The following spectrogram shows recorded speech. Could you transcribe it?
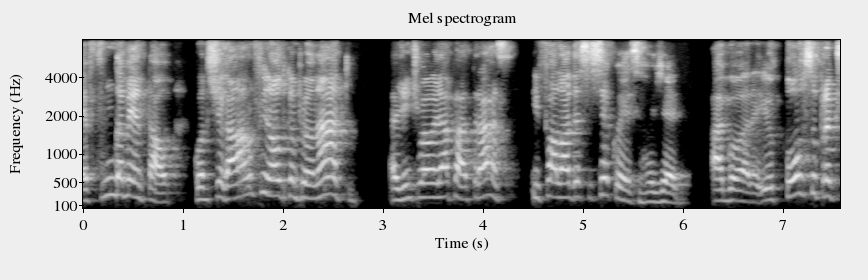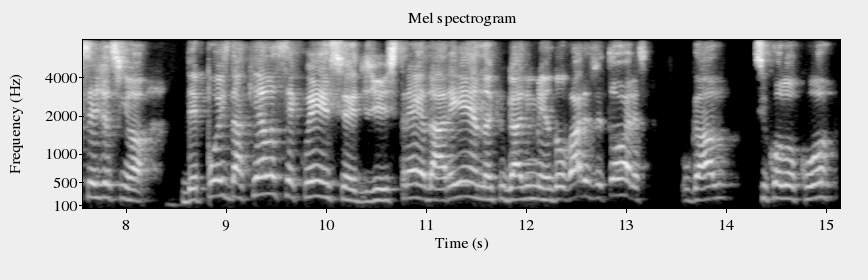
é fundamental. Quando chegar lá no final do campeonato, a gente vai olhar para trás e falar dessa sequência, Rogério. Agora, eu torço para que seja assim, ó, depois daquela sequência de estreia da Arena, que o Galo emendou várias vitórias, o Galo se colocou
